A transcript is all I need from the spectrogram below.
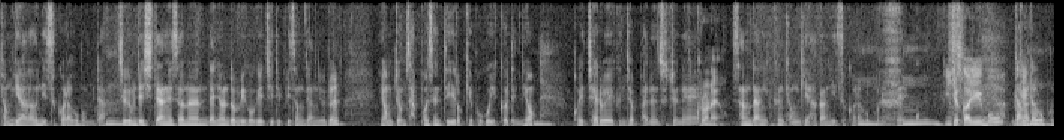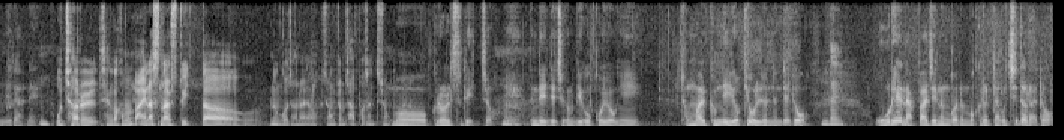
경기 하락은 있을 거라고 봅니다. 음. 지금 이제 시장에서는 내년도 미국의 GDP 성장률을 0.4% 이렇게 보고 있거든요. 네. 거의 제로에 근접하는 수준의 그러네요. 상당히 큰 경기 하강이 있을 거라고 음. 보는데 음. 이제까지 뭐 이렇게 합당하다고 봅니다. 네. 음. 오차를 생각하면 마이너스 날 수도 있다는 거잖아요. 0.4% 정도. 뭐 그럴 수도 있죠. 예. 근데 이제 지금 미국 고용이 정말 금리 이렇게 올렸는데도 네. 올해 나빠지는 거는 뭐 그렇다고 치더라도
